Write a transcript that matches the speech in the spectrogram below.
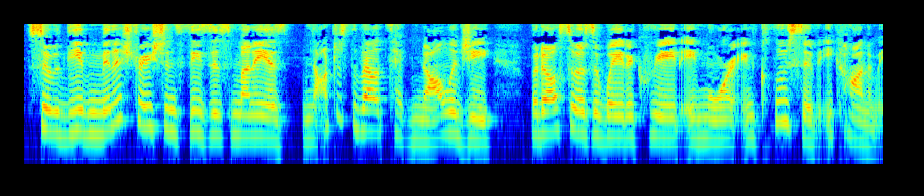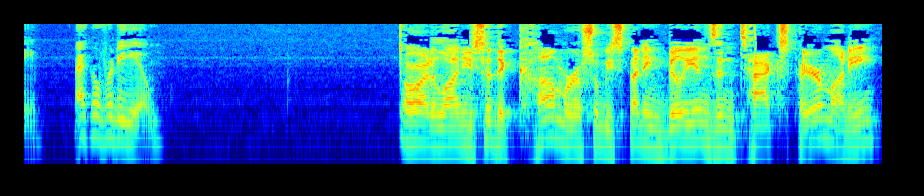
So the administration sees this money as not just about technology, but also as a way to create a more inclusive economy. Back over to you. All right, Ylan, you said that commerce will be spending billions in taxpayer money.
